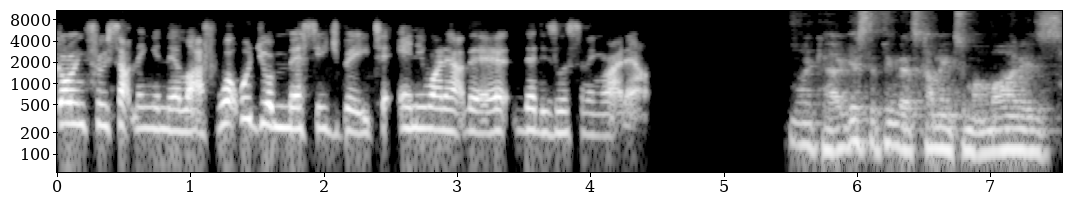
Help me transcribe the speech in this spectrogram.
going through something in their life, what would your message be to anyone out there that is listening right now? Okay, I guess the thing that's coming to my mind is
